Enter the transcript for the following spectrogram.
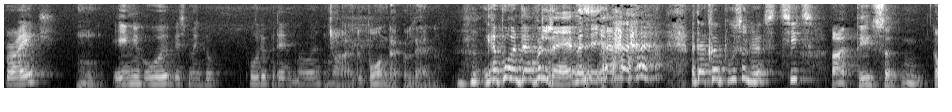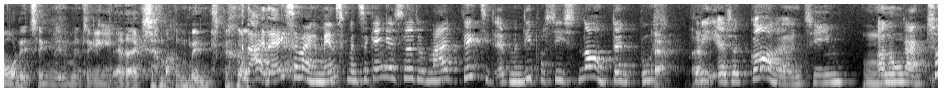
break Mm. inde i hovedet, hvis man kan bruge det på den måde. Nej, du bor endda på landet. Jeg bor endda på landet, ja. Men der kører busserne jo ikke så tit. Nej, det er så den dårlige ting ved det, men til gengæld er der ikke så mange mennesker. Nej, der er ikke så mange mennesker, men til gengæld så er det jo meget vigtigt, at man lige præcis når den bus. Ja, Ja. Fordi altså går der jo en time, mm. og nogle gange to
